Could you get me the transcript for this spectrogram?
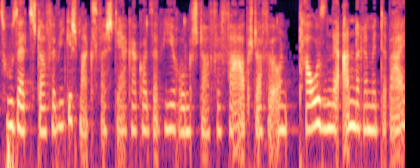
Zusatzstoffe wie Geschmacksverstärker, Konservierungsstoffe, Farbstoffe und tausende andere mit dabei.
